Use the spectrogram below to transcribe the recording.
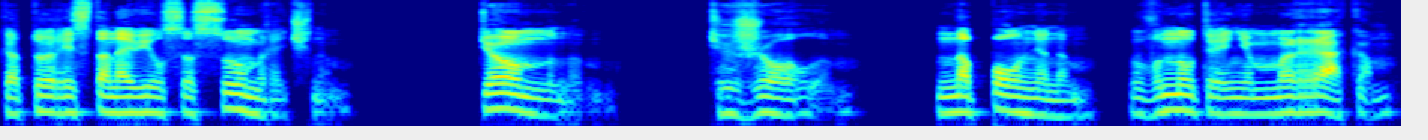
который становился сумрачным, темным, тяжелым, наполненным внутренним мраком.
